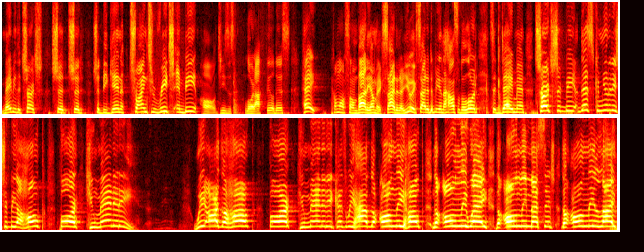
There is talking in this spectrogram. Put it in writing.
Maybe the church should, should, should begin trying to reach and be, oh, Jesus, Lord, I feel this. Hey, come on, somebody, I'm excited. Are you excited to be in the house of the Lord today, man? Church should be, this community should be a hope for humanity. We are the hope for humanity because we have the only hope, the only way, the only message, the only life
